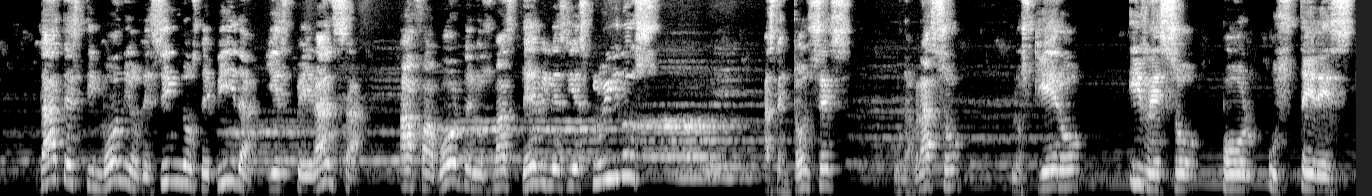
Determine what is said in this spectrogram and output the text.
da testimonio de signos de vida y esperanza a favor de los más débiles y excluidos? Hasta entonces, un abrazo los quiero y rezo por ustedes.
